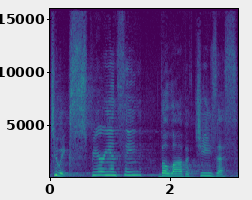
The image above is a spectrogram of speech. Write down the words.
to experiencing the love of Jesus.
